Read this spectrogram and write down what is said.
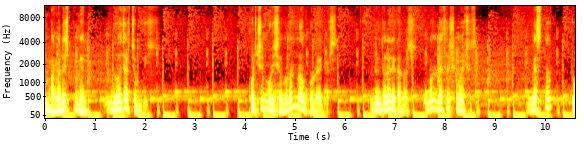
বাংলাদেশ প্রিমিয়ার দু হাজার চব্বিশ। ফরচুন বরিশাল বনাম, রংপুর রাইডার্স। দুই দলের একাদশ এবং ম্যাচের সময়সূচি। ম্যাচ নাম টু।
